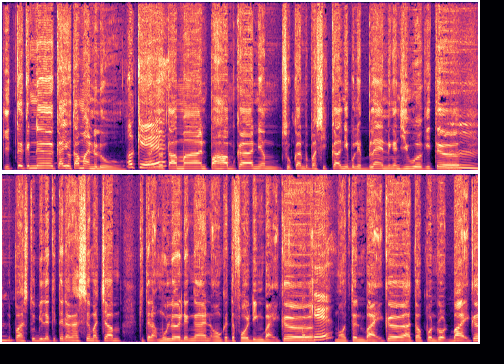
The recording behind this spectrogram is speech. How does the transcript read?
kita kena kayuh taman dulu. Okey. Kayuh taman, fahamkan yang sukan berbasikal ni boleh blend dengan jiwa kita. Hmm. Lepas tu bila kita dah rasa macam kita nak mula dengan orang kata folding bike ke, Okey. mountain bike ke ataupun road bike ke,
